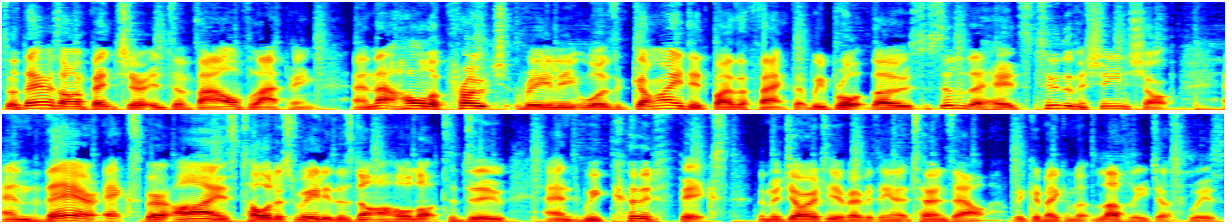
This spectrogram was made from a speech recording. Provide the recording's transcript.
So there's our venture into valve lapping. And that whole approach really was guided by the fact that we brought those cylinder heads to the machine shop and their expert eyes told us really there's not a whole lot to do and we could fix the majority of everything. And it turns out we could make them look lovely just with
